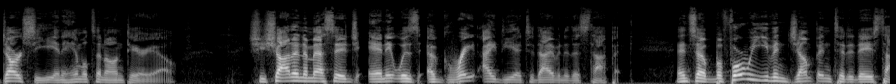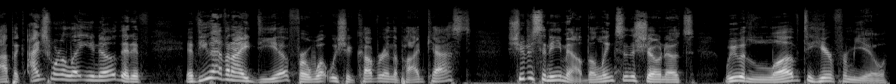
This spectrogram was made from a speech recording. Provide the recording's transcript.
Darcy in Hamilton, Ontario. She shot in a message, and it was a great idea to dive into this topic. And so, before we even jump into today's topic, I just want to let you know that if if you have an idea for what we should cover in the podcast, shoot us an email. The links in the show notes. We would love to hear from you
